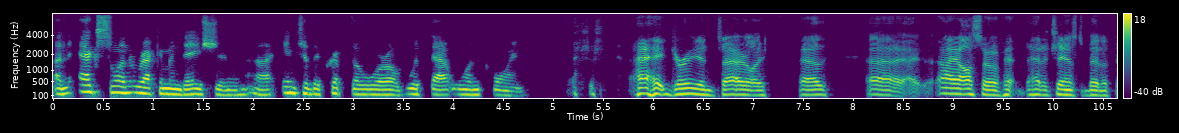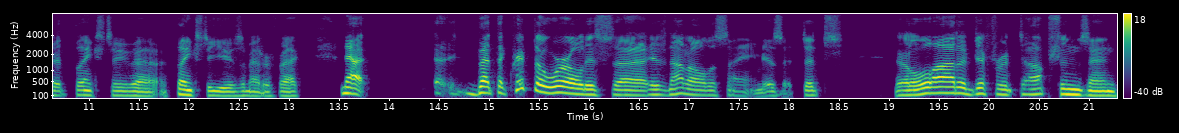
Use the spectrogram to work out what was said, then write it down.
an excellent recommendation uh, into the crypto world with that one coin. I agree entirely. Uh, uh, I also have had a chance to benefit thanks to uh, thanks to you, as a matter of fact. Now, uh, but the crypto world is uh, is not all the same, is it? It's there are a lot of different options, and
